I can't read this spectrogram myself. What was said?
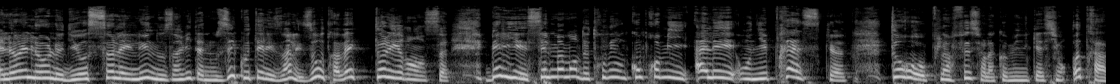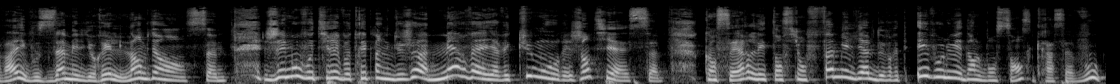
Hello hello, le duo Soleil-Lune nous invite à nous écouter les uns les autres avec tolérance. Bélier, c'est le moment de trouver un compromis. Allez, on y est presque. Taureau, plein feu sur la communication au travail, vous améliorez l'ambiance. Gémeaux, vous tirez votre épingle du jeu à merveille avec humour et gentillesse. Cancer, les tensions familiales devraient évoluer dans le bon sens grâce à vous.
